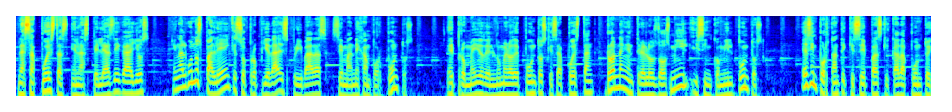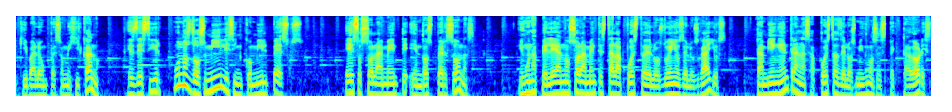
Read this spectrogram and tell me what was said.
Las apuestas en las peleas de gallos en algunos palenques o propiedades privadas se manejan por puntos. El promedio del número de puntos que se apuestan rondan entre los 2.000 y 5.000 puntos. Es importante que sepas que cada punto equivale a un peso mexicano, es decir, unos 2.000 y 5.000 pesos eso solamente en dos personas. En una pelea no solamente está la apuesta de los dueños de los gallos, también entran las apuestas de los mismos espectadores.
